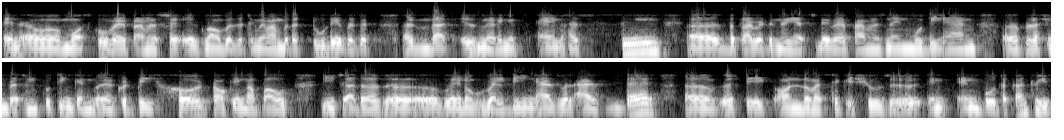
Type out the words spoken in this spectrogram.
in uh, Moscow where Prime Minister is now visiting. Remember, the two-day visit uh, that is nearing its end has seen uh, the private dinner yesterday where Prime Minister Narendra Modi and uh, Russian President Putin can, uh, could be heard talking about each other's uh, you know well-being as well as their uh, take on domestic issues uh, in in both the countries.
